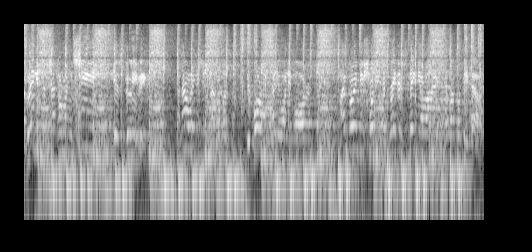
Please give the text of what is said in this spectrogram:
But ladies and gentlemen, she is believing. And now, ladies and gentlemen, before I tell you any more, I'm going to show you the greatest thing your eyes have ever beheld.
